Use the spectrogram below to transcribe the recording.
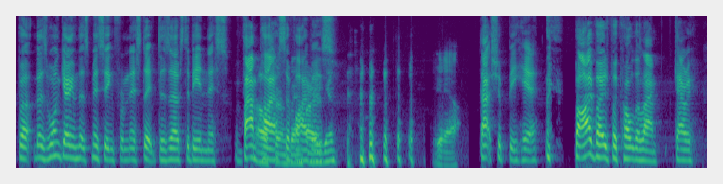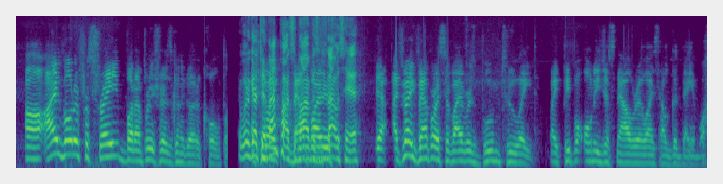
but there's one game that's missing from this that deserves to be in this. Vampire Oh, certain vampire Survivors. yeah. That should be here. but I voted for the Lamb, Gary. Uh, I voted for Stray, but I'm pretty sure it's gonna go to Colt. We're gonna go I to feel like Vampire Survivors if Vampires- that was here. Yeah, I feel like Vampire Survivors boomed too late. Like people only just now realized how good that game was.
